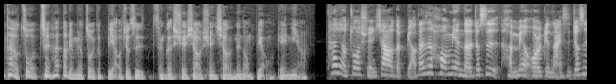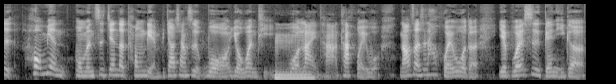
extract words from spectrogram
他有做，所以他到底有没有做一个表，就是整个学校选校的那种表给你啊？他有做选校的表，但是后面的就是很没有 organize，就是。后面我们之间的通联比较像是我有问题，嗯、我赖他，他回我，然后这是他回我的，也不会是给你一个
